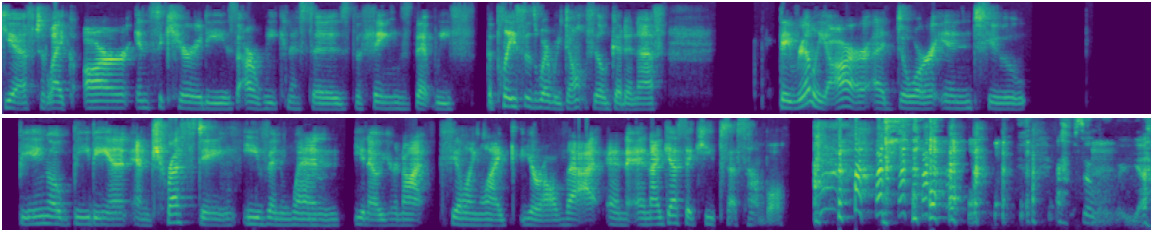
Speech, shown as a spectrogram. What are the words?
gift like our insecurities, our weaknesses, the things that we the places where we don't feel good enough they really are a door into being obedient and trusting even when mm. you know you're not feeling like you're all that and and i guess it keeps us humble absolutely yeah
